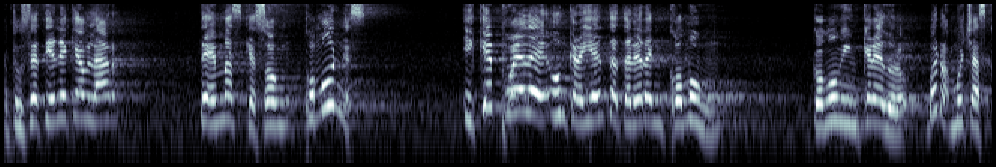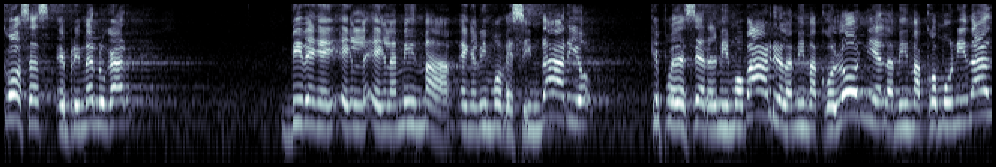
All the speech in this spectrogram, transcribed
Entonces usted tiene que hablar temas que son comunes. ¿Y qué puede un creyente tener en común con un incrédulo? Bueno, muchas cosas. En primer lugar, viven en, la misma, en el mismo vecindario, que puede ser el mismo barrio, la misma colonia, la misma comunidad.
